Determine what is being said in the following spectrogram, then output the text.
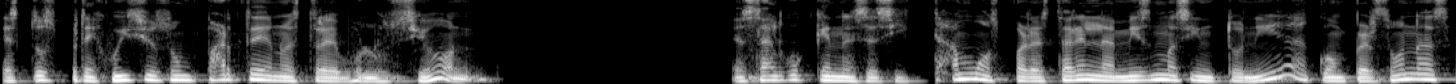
Estos prejuicios son parte de nuestra evolución. Es algo que necesitamos para estar en la misma sintonía con personas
